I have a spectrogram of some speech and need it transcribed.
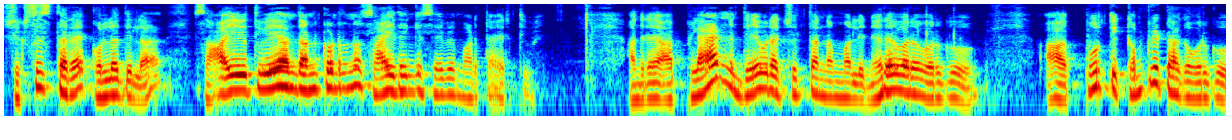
ಶಿಕ್ಷಿಸ್ತಾರೆ, ಕೊಲ್ಲೋದಿಲ್ಲ. ಸಾಯ್ತೀವಿ ಅಂತ ಅಂದ್ಕೊಂಡ್ರೂ ಸಾಯ್ದಂಗೆ ಸೇವೆ ಮಾಡ್ತಾ ಇರ್ತೀವಿ. ಅಂದರೆ ಆ ಪ್ಲ್ಯಾನ್ ದೇವರ ಚಿತ್ತ ನಮ್ಮಲ್ಲಿ ನೆರವೇರೋವರೆಗೂ ಆ ಪೂರ್ತಿ ಕಂಪ್ಲೀಟ್ ಆಗೋವರೆಗೂ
